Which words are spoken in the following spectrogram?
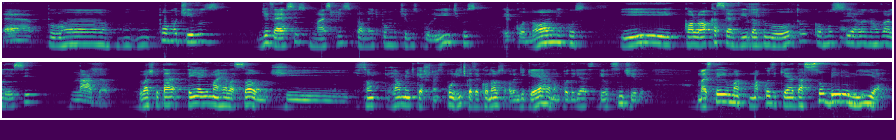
é, por, um, um, por motivos diversos, mas principalmente por motivos políticos, econômicos e coloca-se a vida do outro como se ela não valesse nada. Eu acho que tá, tem aí uma relação de que são realmente questões políticas, econômicas, estou falando de guerra, não poderia ter outro sentido. Mas tem uma, uma coisa que é da soberania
